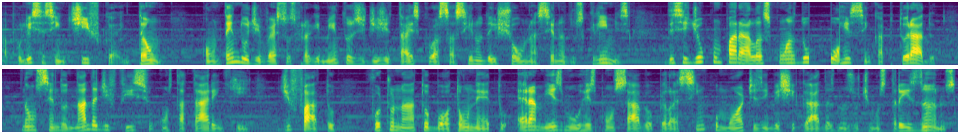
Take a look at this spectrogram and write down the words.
A polícia científica, então, contendo diversos fragmentos de digitais que o assassino deixou na cena dos crimes, decidiu compará-las com as do recém-capturado, não sendo nada difícil constatarem que, de fato, Fortunato Bottom Neto era mesmo o responsável pelas cinco mortes investigadas nos últimos três anos,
